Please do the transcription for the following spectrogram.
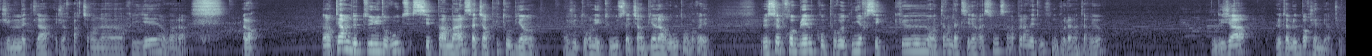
je vais me mettre là, je vais repartir en arrière, voilà. Alors, en termes de tenue de route, c'est pas mal, ça tient plutôt bien. Je tourne et tout, ça tient bien la route en vrai. Le seul problème qu'on peut retenir, c'est que en termes d'accélération, ça va pas l'air d'être ouf. Donc voilà à l'intérieur. Déjà, le tableau de bord, j'aime bien, tu vois.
